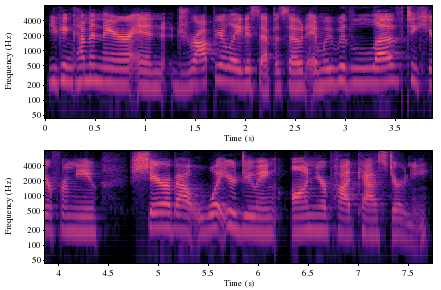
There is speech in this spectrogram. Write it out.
you can come in there and drop your latest episode, and we would love to hear from you. Share about what you're doing on your podcast journey.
